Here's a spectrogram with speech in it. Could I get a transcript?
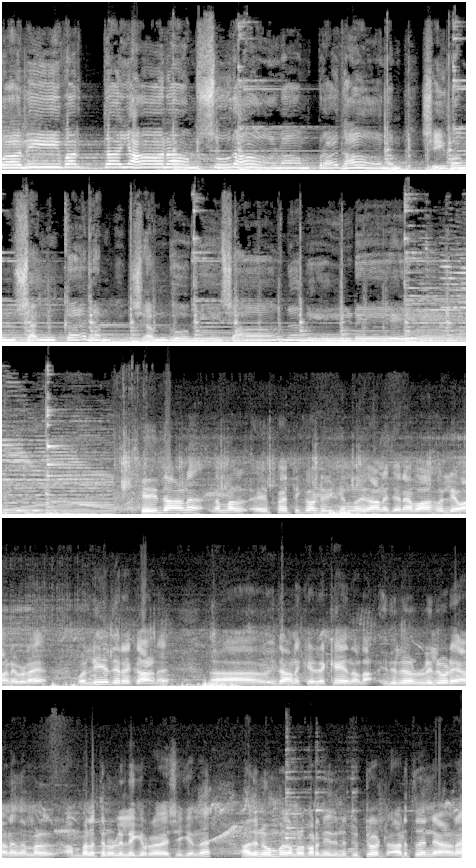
വലീവർദ്ധയാനാം സുരാണാം പ്രധാനം ശിവം ശങ്കരം ശംഭുമീശാനമീടേ. ഇതാണ് നമ്മൾ ഇപ്പോൾ എത്തിക്കൊണ്ടിരിക്കുന്ന ഇതാണ് ജനബാഹുല്യമാണ് ഇവിടെ. വലിയ തിരക്കാണ്. ഇതാണ് കിഴക്കേ നട. ഇതിനുള്ളിലൂടെയാണ് നമ്മൾ അമ്പലത്തിനുള്ളിലേക്ക് പ്രവേശിക്കുന്നത്. അതിനു മുമ്പ് നമ്മൾ പറഞ്ഞു ഇതിന് ചുറ്റും അടുത്ത് തന്നെയാണ്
